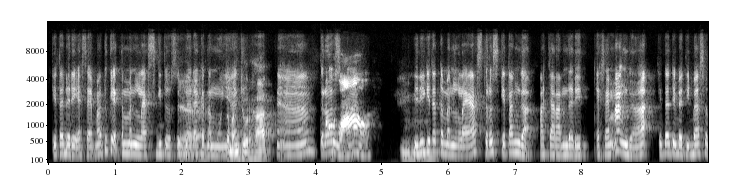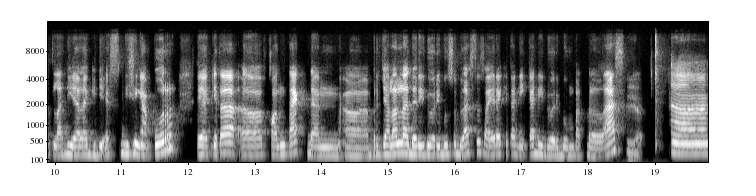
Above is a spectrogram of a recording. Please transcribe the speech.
kita dari SMA tuh kayak temen les gitu sebenarnya yeah. ketemunya. Teman curhat. Uh, terus oh, wow Mm-hmm. Jadi kita teman les, terus kita nggak pacaran dari SMA nggak, kita tiba-tiba setelah dia lagi di di Singapura, ya kita uh, kontak dan uh, berjalan lah dari 2011 terus akhirnya kita nikah di 2014. Iya. Uh,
